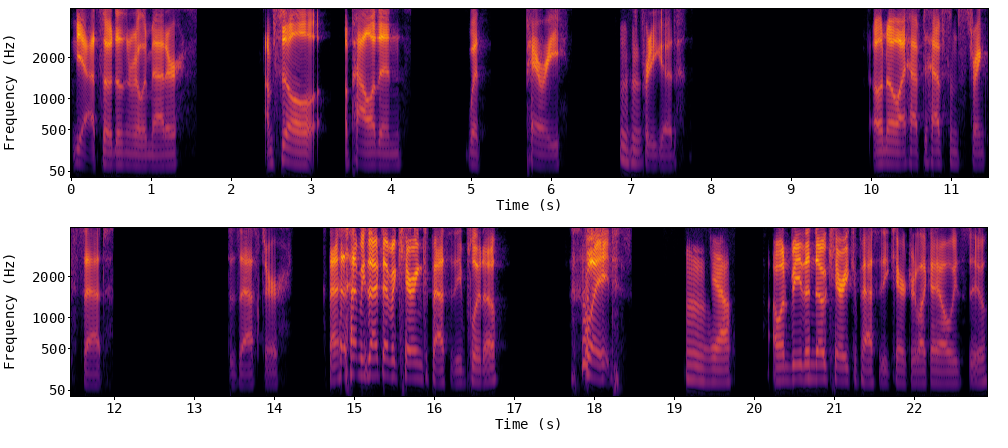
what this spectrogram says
Yeah, so it doesn't really matter. I'm still a paladin with parry. It's mm-hmm. pretty good. Oh no, I have to have some strength stat. Disaster. That, that means I have to have a carrying capacity, Pluto. Wait, Mm, yeah. I want to be the no carry capacity character like I always do.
